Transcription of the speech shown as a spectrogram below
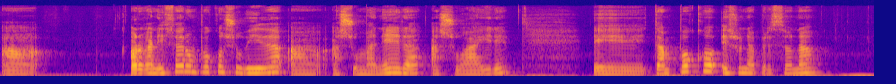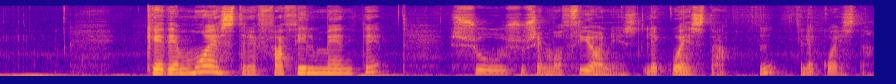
a organizar un poco su vida a, su manera, a su aire. Eh, tampoco es una persona que demuestre fácilmente sus emociones, le cuesta, le cuesta.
